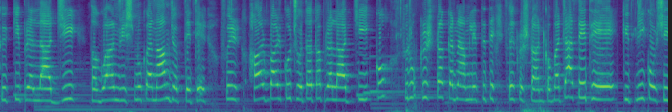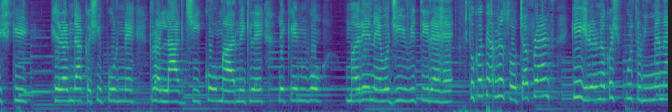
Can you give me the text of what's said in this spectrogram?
क्योंकि प्रहलाद जी भगवान विष्णु का नाम जपते थे। फिर हर बार कुछ होता था, प्रहलाद जी को। फिर वो कृष्ण का नाम लेते थे, फिर कृष्ण उनको बचाते थे। कितनी कोशिश की। हिरण्यकशिपुर ने प्रहलाद जी को मारने के लिए, लेकिन वो मरे नहीं, वो जीवित ही रहे। तो कभी आपने सोचा फ्रेंड्स कि हिरण्यकशिपु तो नहीं मैंने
